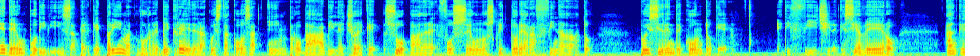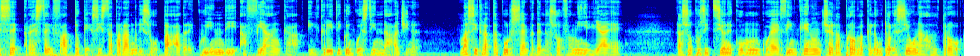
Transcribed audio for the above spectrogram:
ed è un po' divisa perché prima vorrebbe credere a questa cosa improbabile, cioè che suo padre fosse uno scrittore raffinato, poi si rende conto che è difficile che sia vero, anche se resta il fatto che si sta parlando di suo padre, quindi affianca il critico in questa indagine, ma si tratta pur sempre della sua famiglia e la sua posizione comunque è finché non c'è la prova che l'autore sia un altro,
